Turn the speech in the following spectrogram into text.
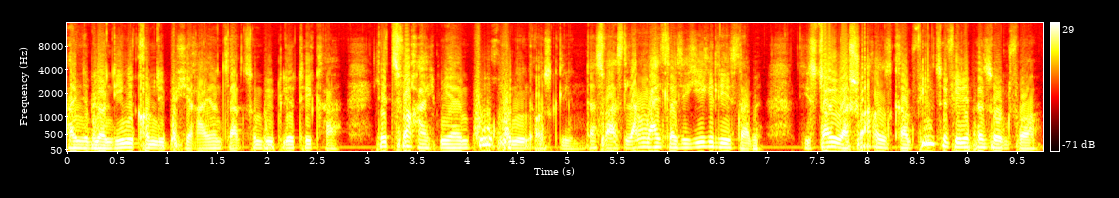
Eine Blondine kommt in die Bücherei und sagt zum Bibliothekar, letzte Woche habe ich mir ein Buch von Ihnen ausgeliehen. Das war das langweiligste, das ich je gelesen habe. Die Story war schwach und es kamen viel zu viele Personen vor.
